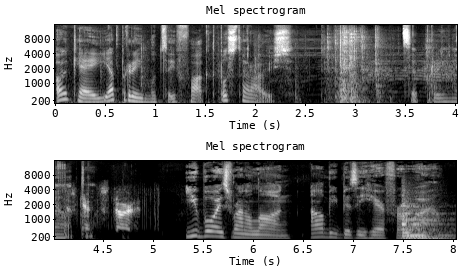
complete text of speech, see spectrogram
Окей, я прийму цей факт, постараюсь. Це прийняти. You boys run along. I'll be busy here for a while.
